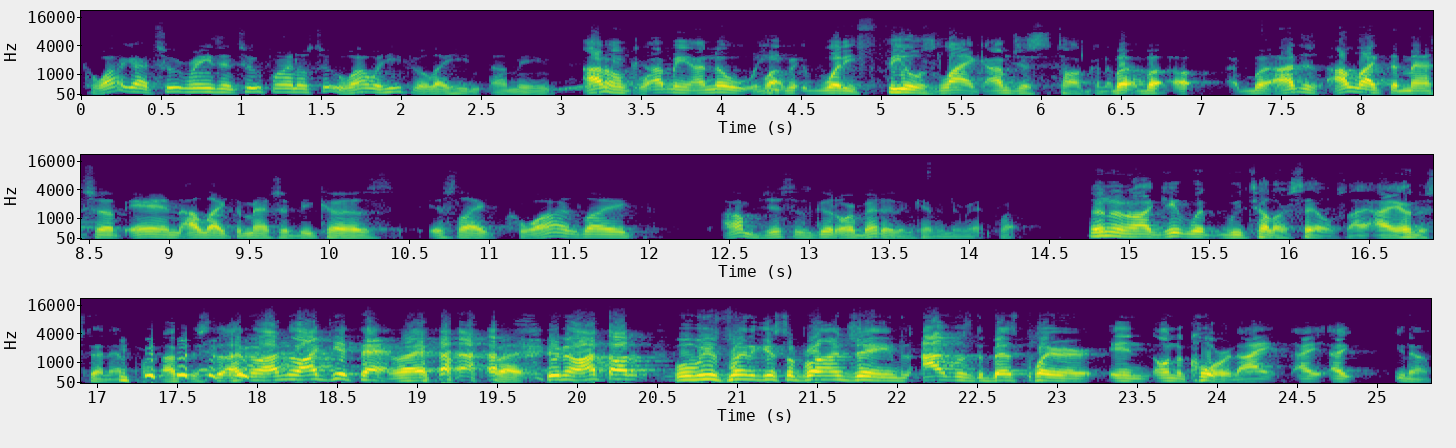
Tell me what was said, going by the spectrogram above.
Kawhi got two rings and two finals too. Why would he feel like he? I mean, I don't. I mean, I know he, what he feels like. I'm just talking but about. but uh, but I just I like the matchup, and I like the matchup because it's like Kawhi's like I'm just as good or better than Kevin Durant. Probably. No, no, no. I get what we tell ourselves. I, I understand that part. I'm just, I know, I know, I get that, right? Right. you know, I thought when we was playing against LeBron James, I was the best player in on the court. I, I, I you know,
